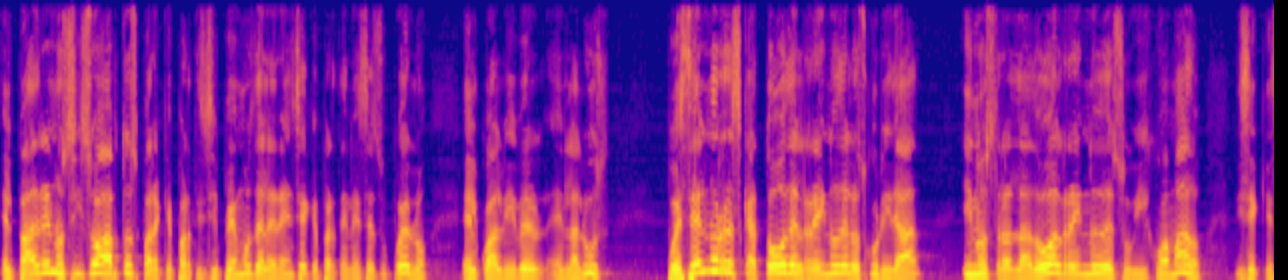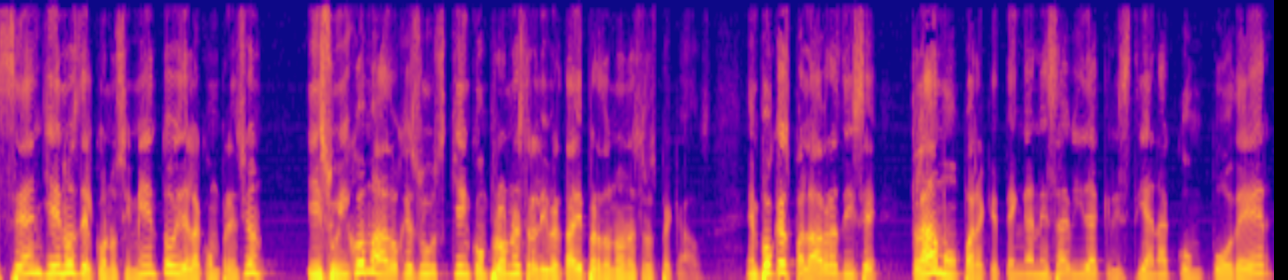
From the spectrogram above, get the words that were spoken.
el Padre nos hizo aptos para que participemos de la herencia que pertenece a su pueblo, el cual vive en la luz. Pues Él nos rescató del reino de la oscuridad y nos trasladó al reino de su Hijo amado. Dice que sean llenos del conocimiento y de la comprensión. Y su Hijo amado, Jesús, quien compró nuestra libertad y perdonó nuestros pecados. En pocas palabras dice, clamo para que tengan esa vida cristiana con poder,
